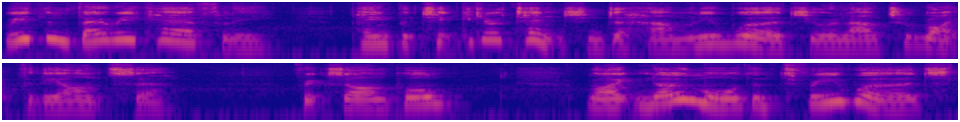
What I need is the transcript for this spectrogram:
Read them very carefully, paying particular attention to how many words you're allowed to write for the answer. For example, write no more than three words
